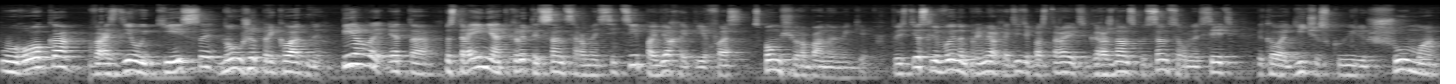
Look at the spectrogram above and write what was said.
урока в разделе кейсы, но уже прикладных. Первый – это построение открытой сенсорной сети поверх IPFS с помощью робономики. То есть, если вы, например, хотите построить гражданскую сенсорную сеть, экологическую или шума,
